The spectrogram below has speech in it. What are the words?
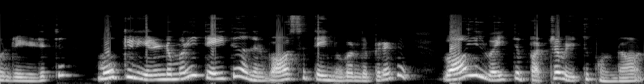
ஒன்றை எடுத்து மூக்கில் இரண்டு முறை தேய்த்து அதன் வாசத்தை நுகர்ந்த பிறகு வாயில் வைத்து பற்ற வைத்து கொண்டான்.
